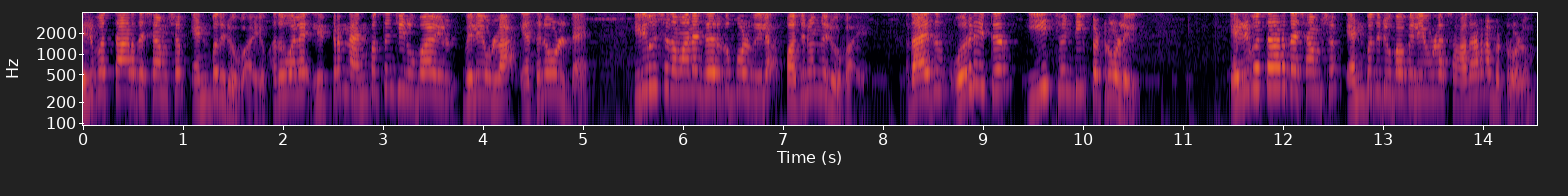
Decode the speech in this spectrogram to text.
എഴുപത്തി ആറ് ദശാംശം എൺപത് രൂപയും അതുപോലെ ലിറ്ററിന് അൻപത്തഞ്ച് രൂപ വിലയുള്ള എഥനോളിന്റെ ഇരുപത് ശതമാനം ചേർക്കുമ്പോൾ വില പതിനൊന്ന് രൂപയും. അതായത് ഒരു ലിറ്റർ ഇ ട്വന്റി പെട്രോളിൽ എഴുപത്തി ആറ് ദശാംശം എൺപത് രൂപ വിലയുള്ള സാധാരണ പെട്രോളും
